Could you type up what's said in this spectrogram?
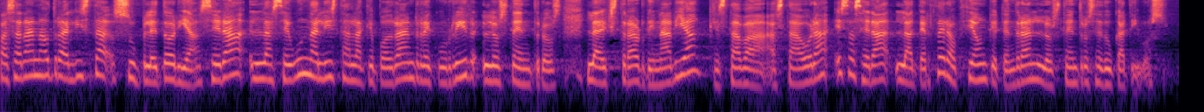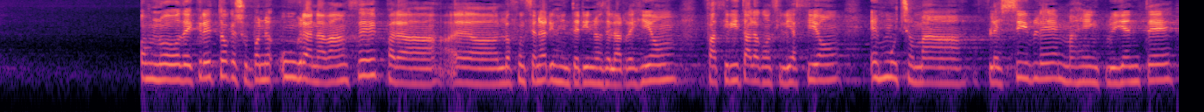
pasarán a otra lista supletoria. Será la segunda lista a la que podrán recurrir los centros. La extraordinaria, que estaba hasta ahora, esa será la tercera opción que tendrán los centros educativos. Un nuevo decreto que supone un gran avance para eh, los funcionarios interinos de la región, facilita la conciliación, es mucho más flexible, más incluyente,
